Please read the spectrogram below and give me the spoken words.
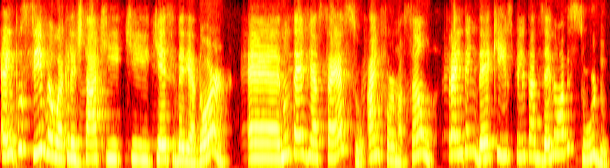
é impossível acreditar que, que, que esse vereador é, não teve acesso à informação para entender que isso que ele está dizendo é um absurdo,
